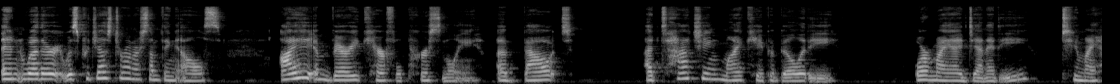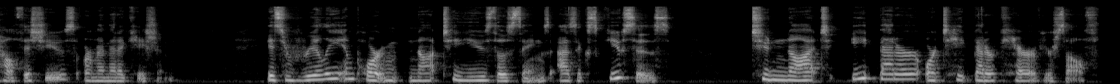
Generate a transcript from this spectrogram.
and whether it was progesterone or something else, I am very careful personally about attaching my capability or my identity to my health issues or my medication. It's really important not to use those things as excuses to not eat better or take better care of yourself.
